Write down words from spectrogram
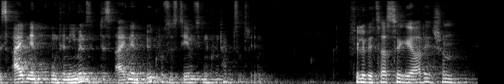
des eigenen Unternehmens, des eigenen Ökosystems in Kontakt zu treten. Philipp, jetzt hast du gerade schon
